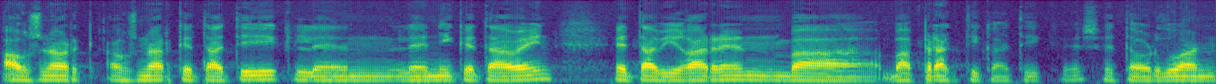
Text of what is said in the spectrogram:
hausnark, hausnarketatik lehen, lehenik eta behin eta bigarren ba, ba praktikatik ez? eta orduan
